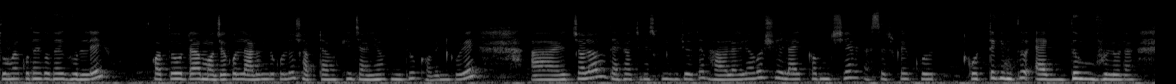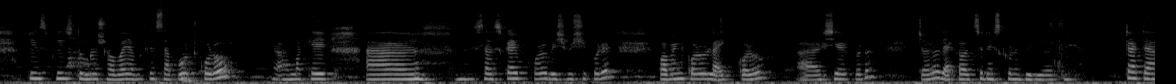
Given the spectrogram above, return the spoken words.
তোমরা কোথায় কোথায় ঘুরলে, কতটা মজা করলে, আনন্দ করলে, সবটা আমাকে জানিও কিন্তু কমেন্ট করে। আর চলো, দেখা হচ্ছে নেক্সট কোনো ভিডিওতে। ভালো লাগলে অবশ্যই লাইক কমেন্ট শেয়ার আর সাবস্ক্রাইব করতে কিন্তু একদম ভুলো না। প্লিজ প্লিজ তোমরা সবাই আমাকে সাপোর্ট করো। আমাকে সাবস্ক্রাইব করো বেশি বেশি করে। কমেন্ট করো লাইক করো আর শেয়ার করো। চলো, দেখা হচ্ছে নেক্সট কোনো ভিডিওতে। টাটা।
